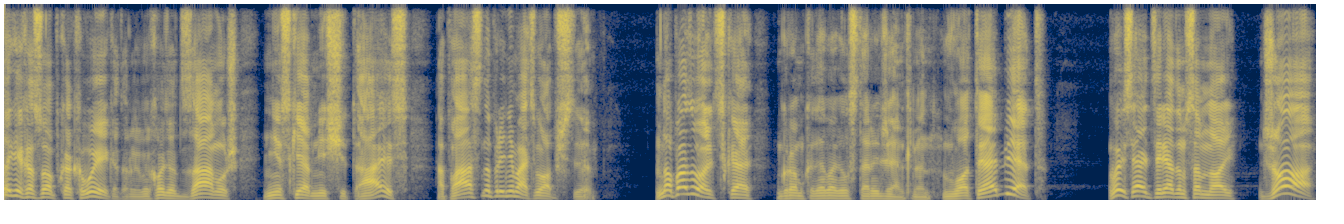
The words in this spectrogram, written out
Таких особ, как вы, которые выходят замуж, ни с кем не считаясь, опасно принимать в обществе. Но позвольте-ка, — громко добавил старый джентльмен, — вот и обед. Вы сядьте рядом со мной. Джо!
